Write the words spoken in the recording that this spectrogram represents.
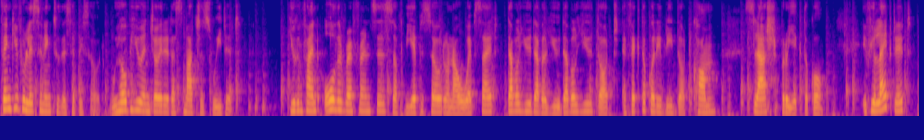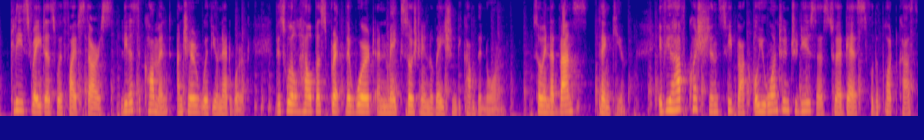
Thank you for listening to this episode. We hope you enjoyed it as much as we did. You can find all the references of the episode on our website www.efectocolibri.com slash proyectoco. If you liked it, Please rate us with 5 stars, leave us a comment, and share it with your network. This will help us spread the word and make social innovation become the norm. So, in advance, thank you. If you have questions, feedback, or you want to introduce us to a guest for the podcast,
